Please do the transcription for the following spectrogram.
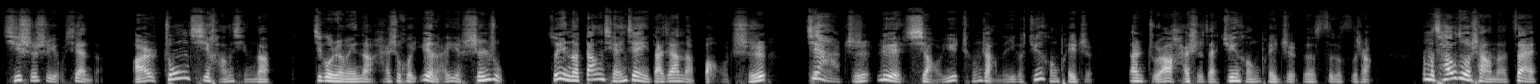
其实是有限的，而中期行情呢，机构认为呢还是会越来越深入，所以呢，当前建议大家呢保持价值略小于成长的一个均衡配置，但主要还是在均衡配置这四个字上。那么操作上呢，在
